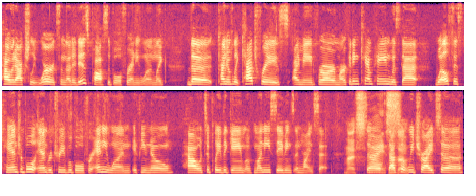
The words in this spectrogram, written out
how it actually works and that it is possible for anyone. Like the kind of like catchphrase I made for our marketing campaign was that wealth is tangible and retrievable for anyone if you know how to play the game of money, savings, and mindset. Nice. So Nice. that's Well what we try to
